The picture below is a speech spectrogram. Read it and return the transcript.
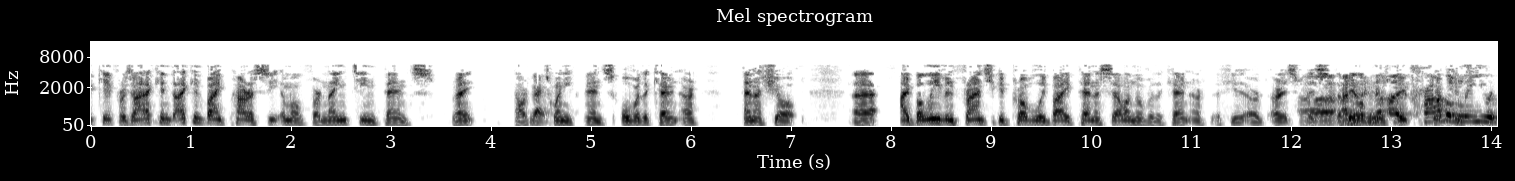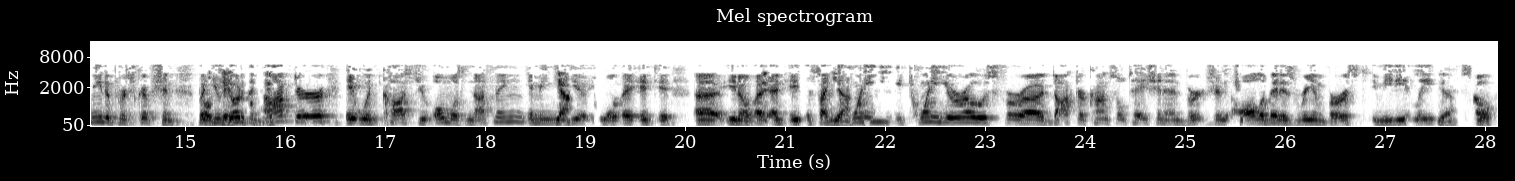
UK, for example, I can I can buy paracetamol for 19 pence, right, or Right. 20 pence over the counter in a shop. Uh, I believe in France you could probably buy penicillin over the counter if you, or, or it's, it's Uh, available. no, uh, probably you would need a prescription, but you go to the doctor, it would cost you almost nothing. I mean, Yeah. you, you know, it, it uh, you know, and it's like Yeah. 20, 20 euros for a doctor consultation, and virtually all of it is reimbursed immediately. Yeah. So,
